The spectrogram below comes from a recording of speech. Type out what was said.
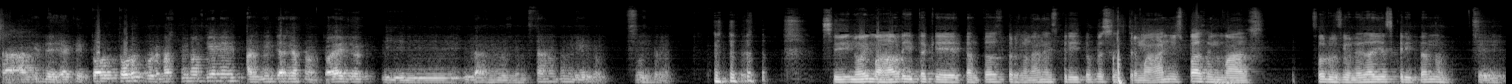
sea, alguien diría que todo- todos los problemas que uno tiene, alguien ya se afrontó a ellos y, y la solución está en un libro. Sí, no, y más ahorita que tantas personas han escrito, pues entre más años pasen, más soluciones hay escritas, ¿no? Sí.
